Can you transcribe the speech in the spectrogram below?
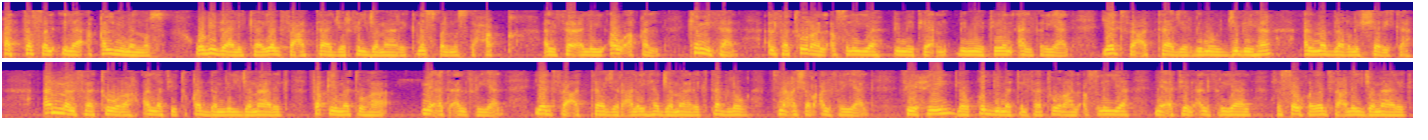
قد تصل إلى أقل من النصف وبذلك يدفع التاجر في الجمارك نصف المستحق. الفعلي أو أقل. كمثال الفاتورة الأصلية بمئتين ألف ريال. يدفع التاجر بموجبها المبلغ للشركة. أما الفاتورة التي تقدم للجمارك فقيمتها مئة ألف ريال. يدفع التاجر عليها جمارك تبلغ 12 ألف ريال. في حين لو قدمت الفاتورة الأصلية 200 ألف ريال فسوف يدفع للجمارك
